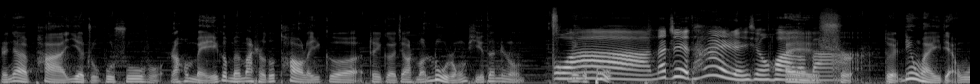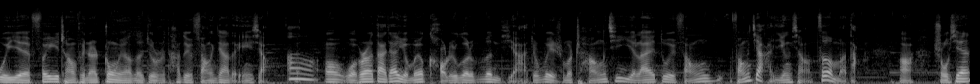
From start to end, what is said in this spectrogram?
人家怕业主不舒服，然后每一个门把手都套了一个这个叫什么鹿茸皮的那种哇，那这也太人性化了吧？是对。另外一点，物业非常非常重要的就是它对房价的影响。哦哦，我不知道大家有没有考虑过问题啊？就为什么长期以来对房房价影响这么大啊？首先，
